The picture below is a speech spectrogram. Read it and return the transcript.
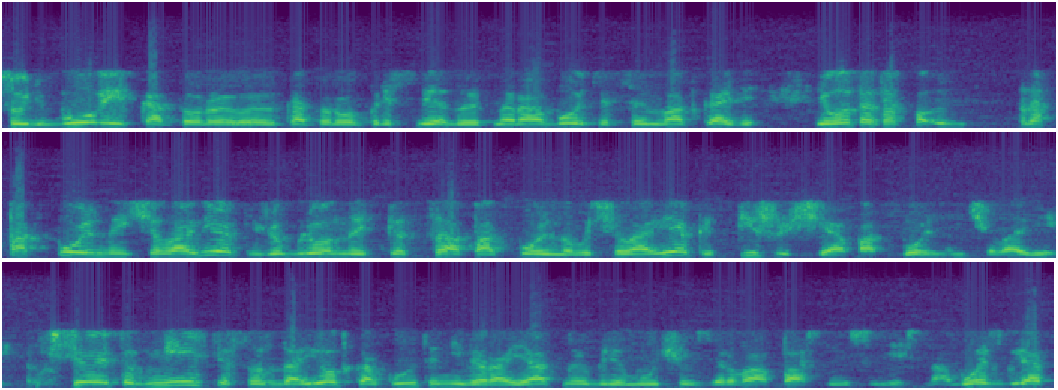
судьбой, которого, которого преследует на работе, сын в отказе. И вот это подпольный человек, влюбленный в певца подпольного человека, пишущий о подпольном человеке. Все это вместе создает какую-то невероятную гремучую взрывоопасную смесь. На мой взгляд,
